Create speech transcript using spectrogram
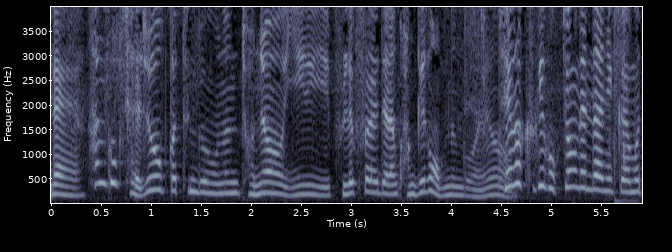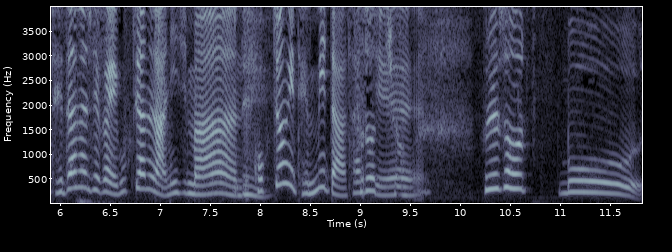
네. 한국 제조업 같은 경우는 전혀 이 블랙 프라이데랑 관계가 없는 거예요. 제가 그게 걱정된다니까요. 뭐 대단한 제가 애국자는 아니지만 네. 걱정이 됩니다, 사실. 그렇죠. 그래서 뭐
